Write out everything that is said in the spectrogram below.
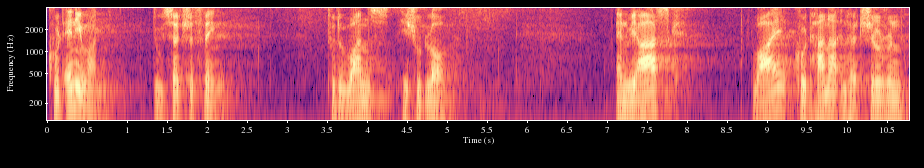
could anyone do such a thing to the ones he should love? And we ask why could Hannah and her children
